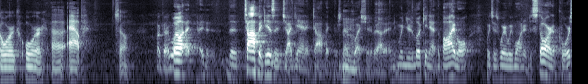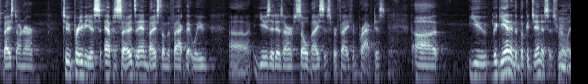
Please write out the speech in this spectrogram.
org or uh, app. So Okay, well, I- I- the topic is a gigantic topic, there's no question about it. And when you're looking at the Bible, which is where we wanted to start, of course, based on our two previous episodes and based on the fact that we uh, use it as our sole basis for faith and practice, uh, you begin in the book of Genesis, really,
